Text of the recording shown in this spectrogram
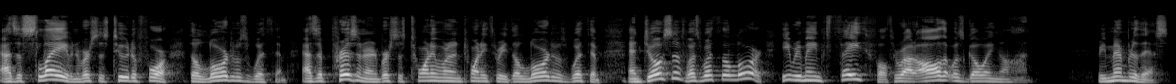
As a slave in verses 2 to 4, the Lord was with him. As a prisoner in verses 21 and 23, the Lord was with him. And Joseph was with the Lord. He remained faithful throughout all that was going on. Remember this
